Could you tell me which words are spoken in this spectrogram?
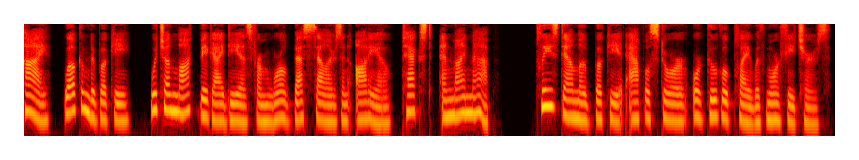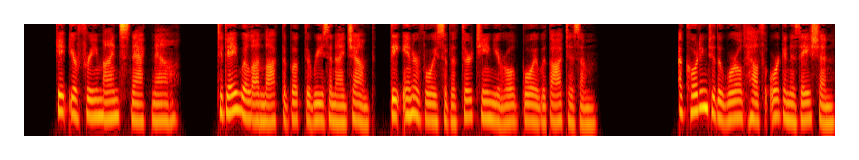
Hi, welcome to Bookey, which unlock big ideas from world bestsellers in audio, text, and mind map. Please download Bookey at Apple Store or Google Play with more features. Get your free mind snack now. Today we'll unlock the book The Reason I Jump The Inner Voice of a 13 year old boy with autism. According to the World Health Organization,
